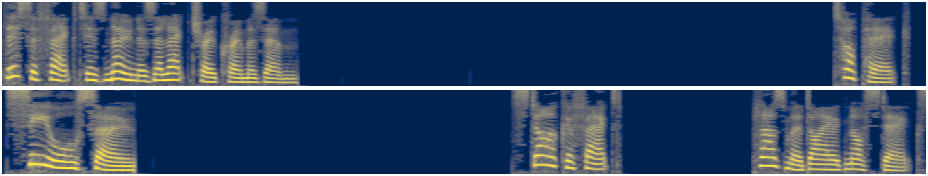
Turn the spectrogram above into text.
This effect is known as electrochromism. See also Stark effect. Plasma diagnostics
